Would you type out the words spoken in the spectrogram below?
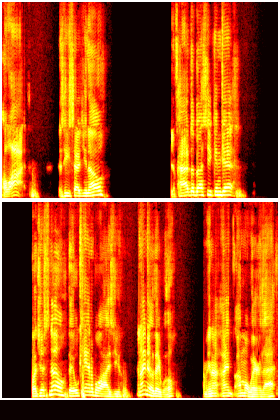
a lot, is he said, you know, you've had the best you can get, but just know they will cannibalize you, and I know they will. I mean, I, I I'm aware of that,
